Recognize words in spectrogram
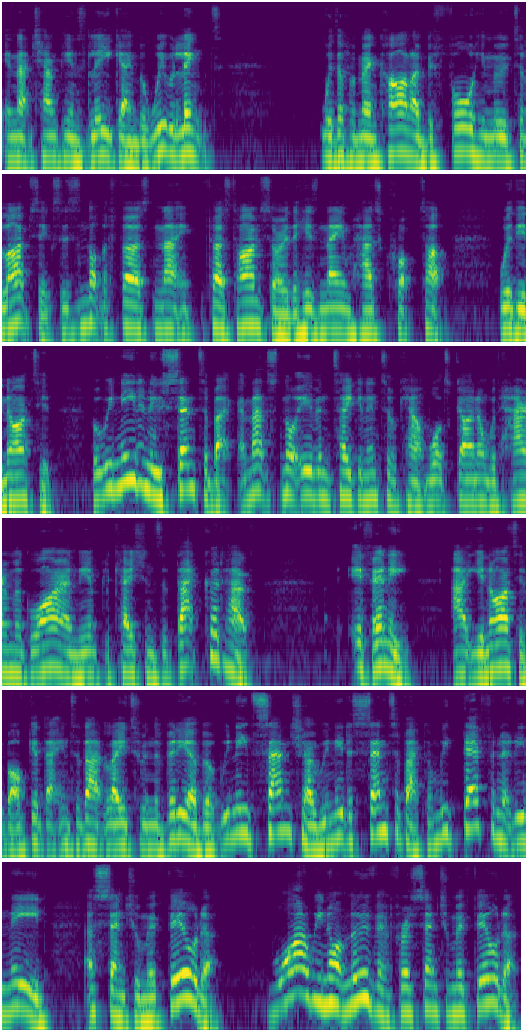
in that Champions League game. But we were linked with Upamecano before he moved to Leipzig. So this is not the first first time sorry that his name has cropped up with United. But we need a new centre back and that's not even taking into account what's going on with Harry Maguire and the implications that that could have if any at United, but I'll get that into that later in the video. But we need Sancho, we need a centre-back, and we definitely need a central midfielder. Why are we not moving for a central midfielder?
